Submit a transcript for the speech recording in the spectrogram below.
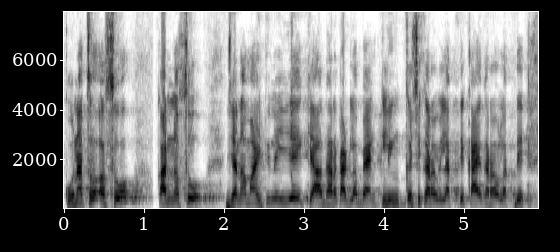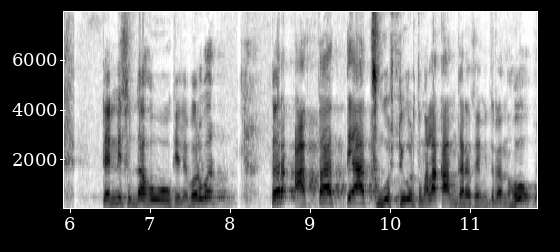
कोणाचं असो का नसो ज्यांना माहिती नाही आहे की आधार कार्डला बँक लिंक कशी करावी लागते काय करावं लागते त्यांनी सुद्धा हो हो केलं बरोबर? तर आता त्याच गोष्टीवर तुम्हाला काम करायचं आहे मित्रांनो हो.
